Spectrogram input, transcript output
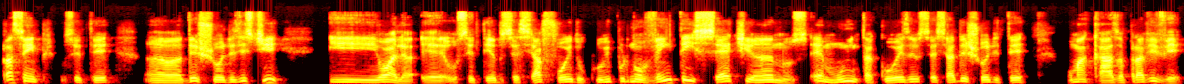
para sempre. O CT uh, deixou de existir e olha, é, o CT do CSA foi do clube por 97 anos. É muita coisa e o CSA deixou de ter uma casa para viver.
